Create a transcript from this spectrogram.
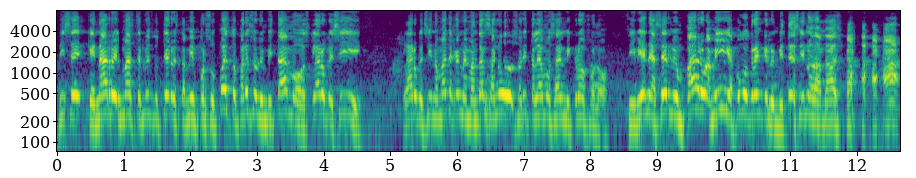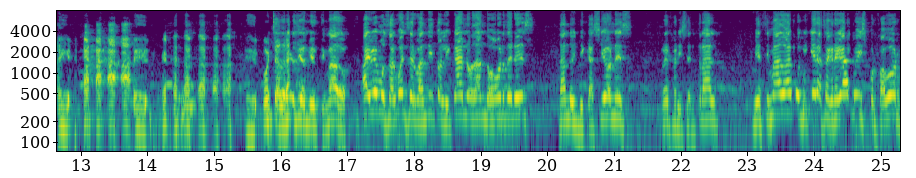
Dice que narre el máster Luis Gutiérrez también, por supuesto, para eso lo invitamos, claro que sí, claro que sí, nomás déjenme mandar saludos, ahorita le damos a el micrófono si viene a hacerme un paro a mí, ¿a poco creen que lo invité así nada más? Muchas gracias, mi estimado. Ahí vemos al buen Cervandito Licano dando órdenes, dando indicaciones, referee central. Mi estimado, algo que quieras agregar, Luis, por favor.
